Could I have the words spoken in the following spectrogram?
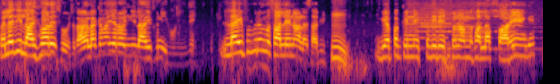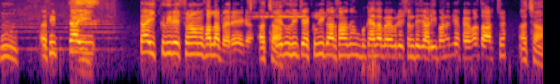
ਪਹਿਲੇ ਇਹਦੀ ਲਾਈਫ ਬਾਰੇ ਸੋਚਦਾ ਅਗਲਾ ਕਹਿੰਦਾ ਯਾਰ ਇੰਨੀ ਲਾਈਫ ਨਹੀਂ ਹੋਣੀ ਇਹਦੀ। ਲਾਈਫ ਵੀਰੇ ਮਸਾਲੇ ਨਾਲ ਹੈ ਸਾਰੀ। ਹੂੰ। ਵੀ ਆਪਾਂ ਕਿੰਨੇ ਇੱਕ ਦੀ ਰੇਸ਼ੋ ਨਾਲ ਮਸਾਲਾ ਪਾ ਰਹੇ ਹੈਗੇ। ਹੂੰ। ਅਸੀਂ 2.5 2.5 ਇੱਕ ਦੀ ਰੇਸ਼ੋ ਨਾਲ ਮਸਾਲਾ ਪੈ ਰਿਹਾ ਹੈਗਾ। ਅੱਛਾ। ਇਹ ਤੁਸੀਂ ਚੈੱਕ ਵੀ ਕਰ ਸਕਦੇ ਹੋ ਬਕਾਇਦਾ ਵਾਈਬ੍ਰੇਸ਼ਨ ਤੇ ਜਾਲੀ ਬਣਦੀ ਹੈ ਫਾਈਬਰ ਤਾਰ ਚ। ਅੱਛਾ।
